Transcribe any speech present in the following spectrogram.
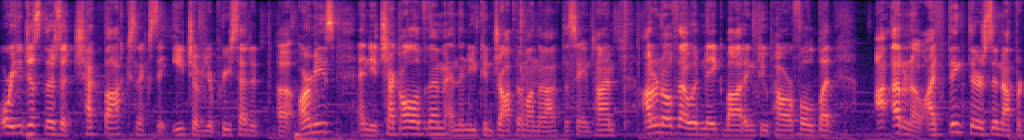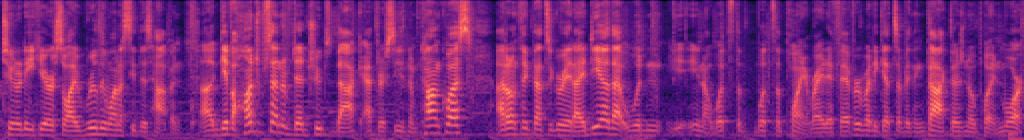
or you just there's a checkbox next to each of your preset uh, armies and you check all of them and then you can drop them on them at the same time. I don't know if that would make botting too powerful but I, I, don't know. I think there's an opportunity here so I really want to see this happen. Uh, give 100% of dead troops back after season of conquest. I don't think that's a great idea. That wouldn't you know what's the what's the point right? If everybody gets everything back there's no point in more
